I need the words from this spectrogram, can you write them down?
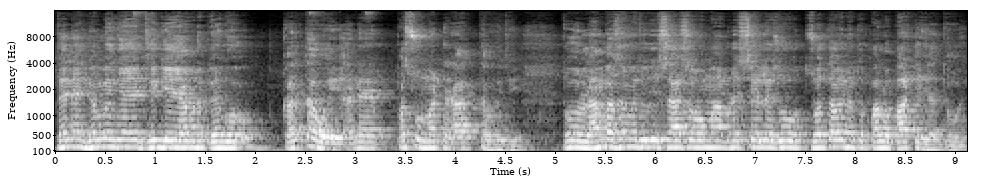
તેને ગમે ત્યાં એક જગ્યાએ આપણે ભેગો કરતા હોય અને પશુ માટે રાખતા હોય છે. તો લાંબા સમય સુધી સાસવામાં આપણે છેલ્લે જો જોતા હોય ને તો પાલો બાટી જતો હોય.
